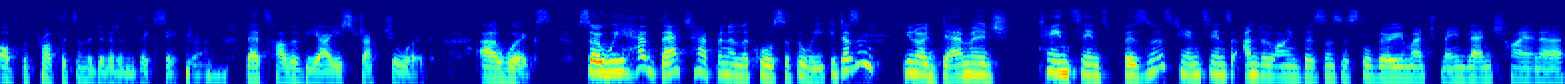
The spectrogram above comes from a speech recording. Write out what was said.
of the profits and the dividends, etc. Mm-hmm. That's how the VIE structure work uh, works. So we had that happen in the course of the week. It doesn't, you know, damage Tencent's business. Tencent's underlying business is still very much mainland China.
